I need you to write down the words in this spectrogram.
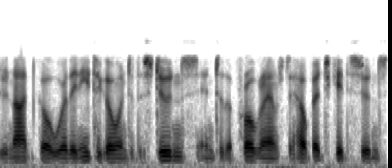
do not go where they need to go into the students, into the programs to help educate the students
